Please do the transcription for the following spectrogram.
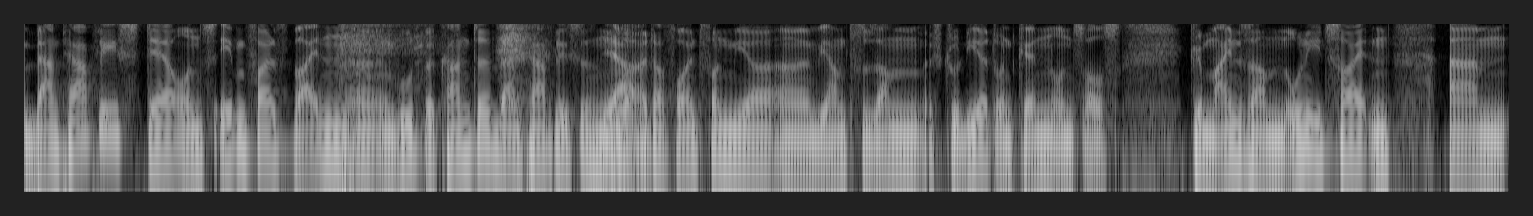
Bernd Perplis, der uns ebenfalls beiden äh, gut bekannte. Bernd Perplis ist ein ja. alter Freund von mir. Äh, wir haben zusammen studiert und kennen uns aus gemeinsamen Uni-Zeiten. Ähm,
